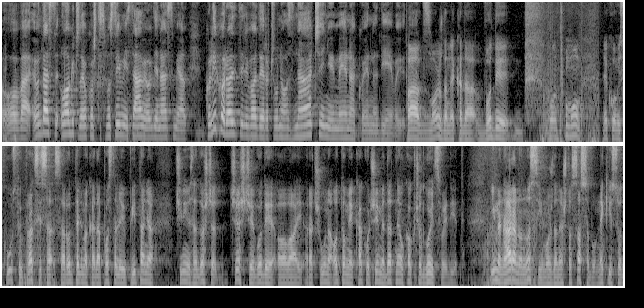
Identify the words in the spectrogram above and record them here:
ovaj, onda se, logično je, kao što smo svi mi sami ovdje nasmijali, koliko roditelji vode računa o značenju imena koje nadjevaju Pa djeci? možda nekada vode, po, po mom nekom iskustvu i praksi sa, sa roditeljima kada postavljaju pitanja, čini mi se da došće, češće vode ovaj računa o tome kako će ime dati, nego kako će odgojiti svoje dijete. Ime naravno nosi možda nešto sa sobom. Neki su od,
